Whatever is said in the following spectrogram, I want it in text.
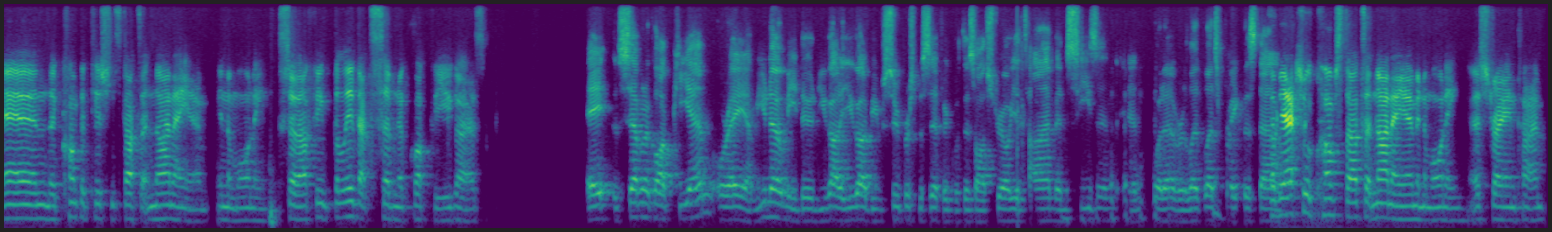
and the competition starts at nine a.m. in the morning. So I think believe that's seven o'clock for you guys. Eight, seven o'clock p.m. or a.m. You know me, dude. You gotta you gotta be super specific with this Australia time and season and whatever. Let let's break this down. So the actual comp starts at nine a.m. in the morning Australian time.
